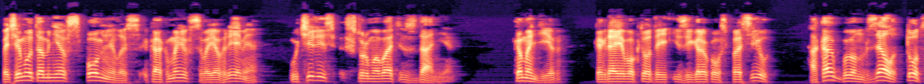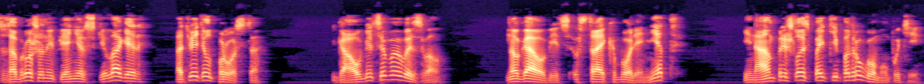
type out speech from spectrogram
Почему-то мне вспомнилось, как мы в свое время учились штурмовать здание. Командир, когда его кто-то из игроков спросил, а как бы он взял тот заброшенный пионерский лагерь, ответил просто. Гаубицы бы вызвал. Но гаубиц в страйкболе нет, и нам пришлось пойти по другому пути.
